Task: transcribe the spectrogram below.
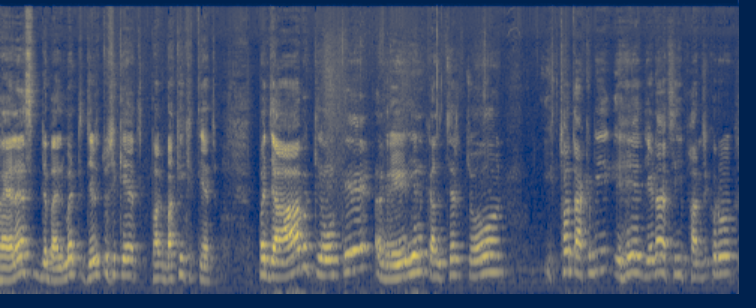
ਬੈਲੈਂਸ ਡਿਵੈਲਪਮੈਂਟ ਜਿਹੜੀ ਤੁਸੀਂ ਕਿਹਾ ਬਾਕੀ ਖਿੱਤਿਆਂ 'ਚ ਪੰਜਾਬ ਕਿਉਂਕਿ ਅਗਰੇਰੀਅਨ ਕਲਚਰ ਚੋਂ ਇੱਥੋਂ ਤੱਕ ਵੀ ਇਹ ਜਿਹੜਾ ਸੀ ਫਰਜ਼ ਕਰੋ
